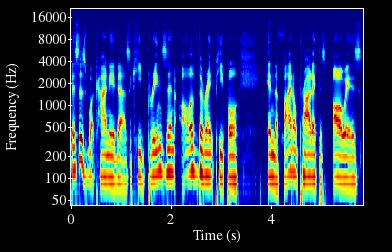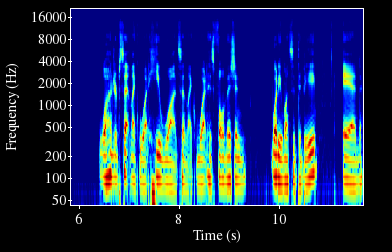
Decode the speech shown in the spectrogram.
This is what Kanye does. Like he brings in all of the right people, and the final product is always 100% like what he wants and like what his full vision what he wants it to be. And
